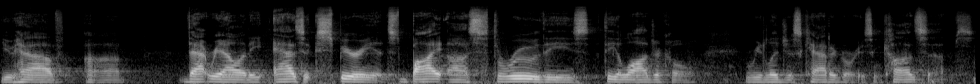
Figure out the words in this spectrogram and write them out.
you have uh, that reality as experienced by us through these theological, religious categories and concepts.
